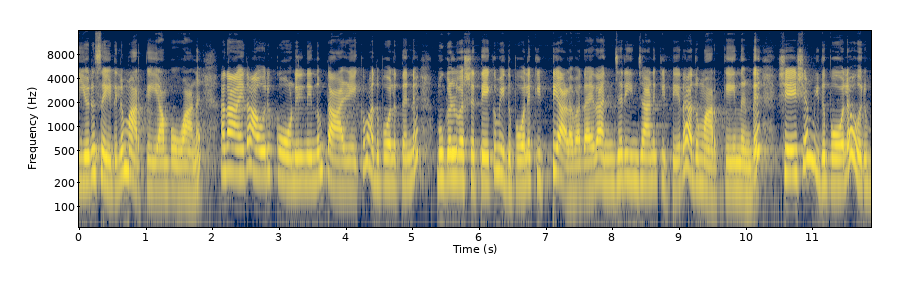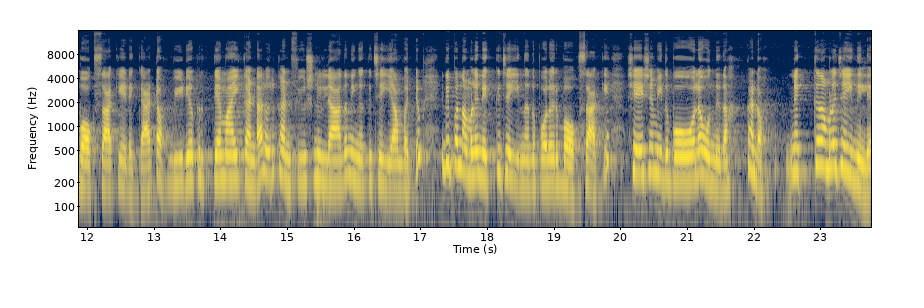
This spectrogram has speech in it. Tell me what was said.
ഈ ഒരു സൈഡിലും മാർക്ക് ചെയ്യാൻ പോവാണ്. അതായത് ആ ഒരു കോണിൽ നിന്നും താഴേക്കും അതുപോലെ തന്നെ മുകൾ വശത്തേക്കും ഇതുപോലെ കിട്ടിയ അളവ് അതായത് അഞ്ചര ഇഞ്ചാണ് കിട്ടിയത് അത് മാർക്ക് ചെയ്യുന്നുണ്ട്. ശേഷം ഇതുപോലെ ഒരു ബോക്സ് ആക്കി എടുക്കുക കേട്ടോ വീഡിയോ കൃത്യമായി കണ്ടാൽ ഒരു കൺഫ്യൂഷൻ ഇല്ലാതെ നിങ്ങൾക്ക് ചെയ്യാൻ പറ്റും. ഇതിപ്പോൾ നമ്മൾ നെക്ക് ചെയ്യുന്നത് പോലെ ഒരു ബോക്സ് ആക്കി. ശേഷം ഇതുപോലെ ഒന്നിതാ. കണ്ടോ? നെക്ക് നമ്മൾ ചെയ്യുന്നില്ലേ?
